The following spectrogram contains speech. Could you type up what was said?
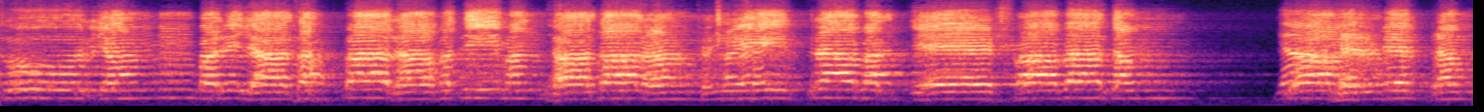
सूर्यम् परिजातः पारावती मन्धातारम् चैत्रापत्येष्वावतम् याभिर्विप्रम्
